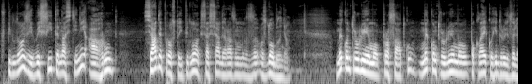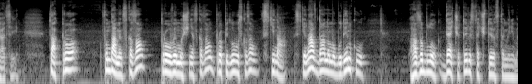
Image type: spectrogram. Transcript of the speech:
в підлозі висіти на стіні, а ґрунт сяде просто і підлога вся сяде разом з оздобленням. Ми контролюємо просадку, ми контролюємо поклейку гідроізоляції. Так, про фундамент сказав, про вимощення сказав, про підлогу сказав. Стіна. Стіна в даному будинку газоблок D400-400 мм.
